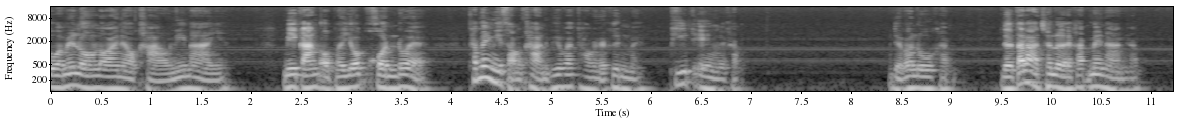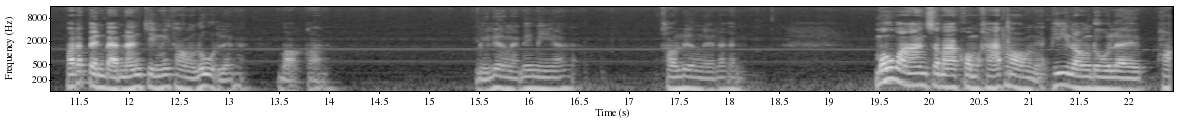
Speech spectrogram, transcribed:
ตัวไม่ลงรอยเนี่ยข่าวนี้มาอย่างเงี้ยมีการอพยพคนด้วย ถ้าไม่มีสองข่าวนี่พี่ว่าทองจะขึ้นไหมพีดเองเลยครับ เดี๋ยวก็รู้ครับ เดี๋ยวตลาดเฉลยครับ ไม่นานครับ เพราะถ้าเป็นแบบนั้นจริงนี่ทองรูดเลยนะบอกก่อน มีเรื่องอะไรไม่มีแล้วเข้าเรื่องเลยแล้วกัน เมื่อวานสมาคมค้าทองเนี่ย พี่ลองดูเลย พอ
